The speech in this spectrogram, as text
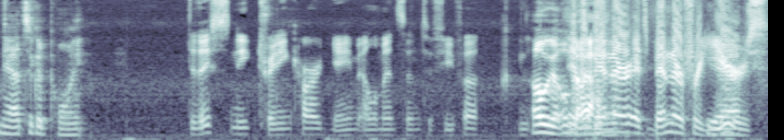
yeah, that's a good point. Did they sneak trading card game elements into FIFA? Oh, yeah, oh It's god, been there. It's been there for Yeah. years.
